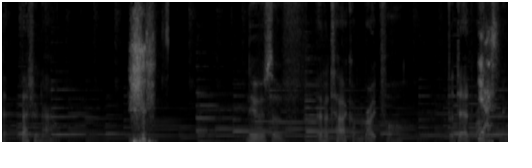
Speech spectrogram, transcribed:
be- better now. News of an attack on Brightfall. The dead Yes. rising.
